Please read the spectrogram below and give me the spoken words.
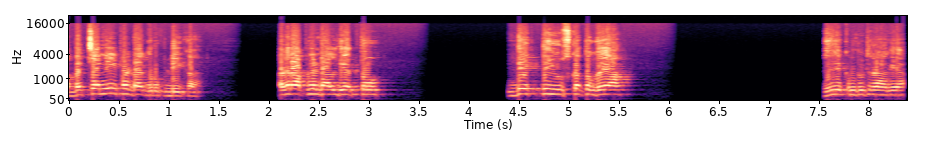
अब बच्चा नहीं पढ़ रहा ग्रुप डी का। अगर आपने डाल दिया तो? देखते ही उसका तो गया। कंप्यूटर आ गया।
